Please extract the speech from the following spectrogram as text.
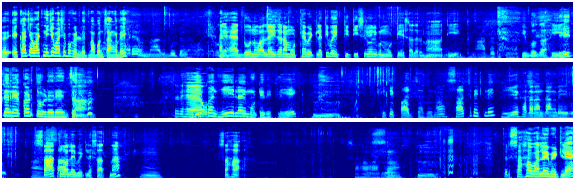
तर एकाच्या वाटणीचे मासे पकडलेत ना आपण चांगले. अरे मजबूत हवा आणि ह्या दोन वालाही जरा मोठ्या भेटल्या. ती बघ ती तिसरी वाली पण मोठी आहे साधारण. हा ती एक. ही बघा ही ही तर रेकॉर्ड तोडलं यांचा. तर ह्या ही पण ही लय मोठी भेटली एक. किती? पाच झाले ना? सात भेटले? ही एक साधारण चांगले आहे बघ हा, सात वाले भेटले सात ना? हम्म. सहा. सहा वाजले सहा. हम्म. तर सहा वाले भेटल्या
